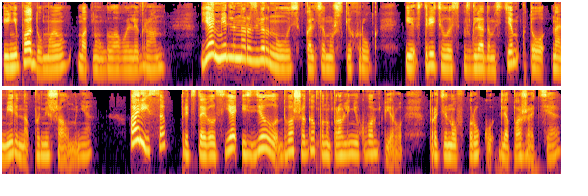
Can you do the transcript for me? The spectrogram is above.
«И не подумаю», – мотнул головой Легран. Я медленно развернулась в кольце мужских рук и встретилась взглядом с тем, кто намеренно помешал мне. «Ариса», – представилась я и сделала два шага по направлению к вампиру, протянув руку для пожатия.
